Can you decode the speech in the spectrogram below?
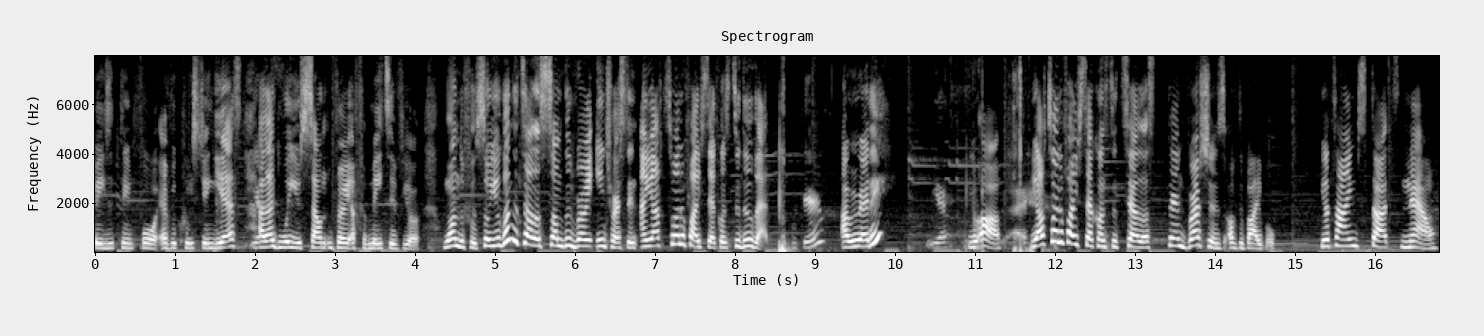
basic thing for every Christian. Yes, I like the way you sound very affirmative. You're wonderful. So you're going to tell us something very interesting, and you have 25 seconds to do that. Okay. Are we ready? Yes. You are. You have 25 seconds to tell us 10 versions of the Bible. Your time starts now.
